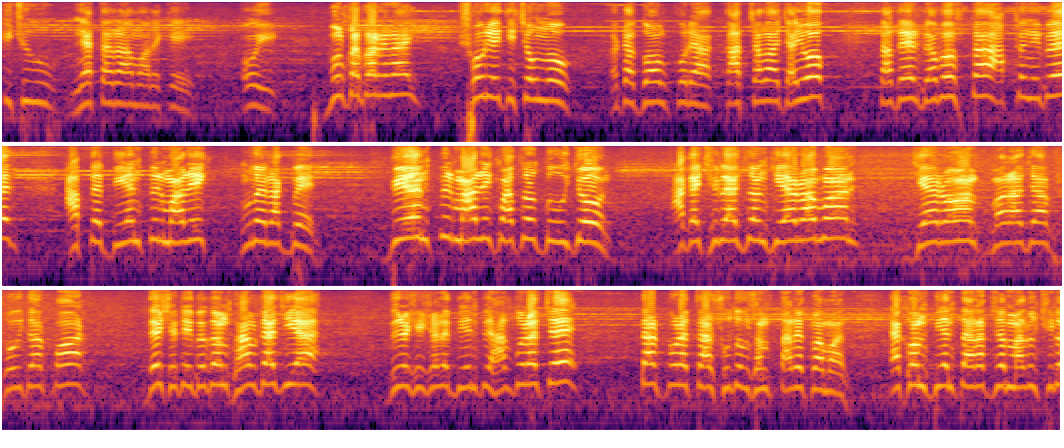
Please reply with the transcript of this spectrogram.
কিছু নেতারা আমাকে ওই বলতে পারে নাই, সরিয়ে দিচ্ছে অন্য একটা দল করে কাজ চালায়। যাই হোক, তাদের ব্যবস্থা আপনি নেবেন, আপনি বিএনপির মালিক মনে রাখবেন। বিএনপির মালিক মাত্র দুইজন। আগে ছিল একজন জিয়া রহমান জিয়া রহমান মারা যাওয়ার শহীদের পর দেশটি বেগম খালেদা জিয়া বিরাশি সালে বিএনপি হাল ধরেছে, তারপরে তার সুযোগ তারেক রহমান। এখন বিএনপি আর একজন মালিক ছিল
